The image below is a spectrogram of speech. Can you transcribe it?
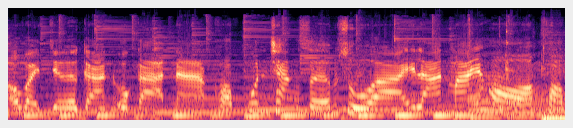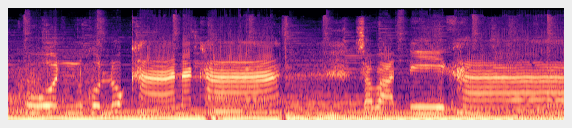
เอาไว้เจอกันโอกาสหน้าขอบคุณช่างเสริมสวย ร้านไม้หอม ขอบคุณคุณลูกค้านะคะ สวัสดีค่ะ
